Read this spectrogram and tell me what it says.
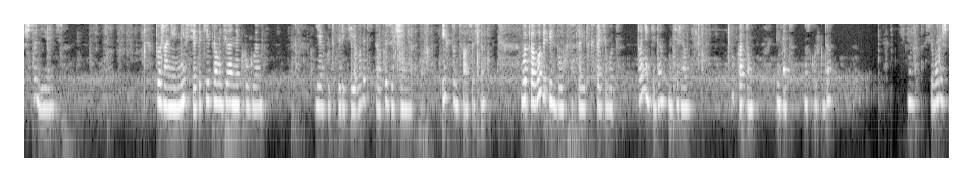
Что делать? Тоже они не все такие прям идеальные, круглые. Я их буду переделывать. Так, изучение. Их тут два совсем. Вот колода из двух состоит. Кстати, вот тоненький, да, материал. Ну, картон. И вот, насколько, да? Всего лишь.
